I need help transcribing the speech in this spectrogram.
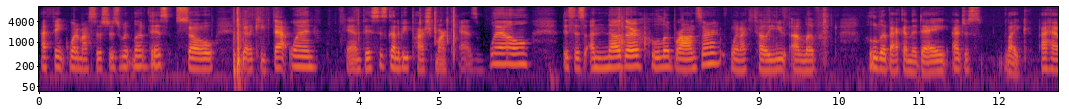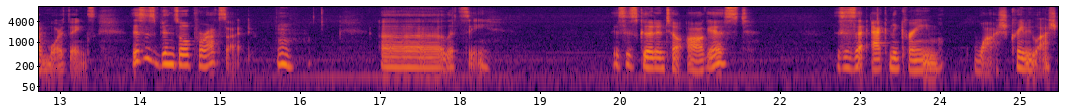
I think one of my sisters would love this. So I'm going to keep that one. And this is going to be Poshmark as well. This is another Hoola bronzer. When I tell you I loved Hoola back in the day, I just like, I have more things. This is benzoyl peroxide. Mm. Uh, let's see. This is good until August. This is an acne cream wash, creamy wash.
